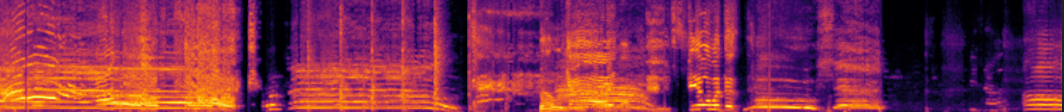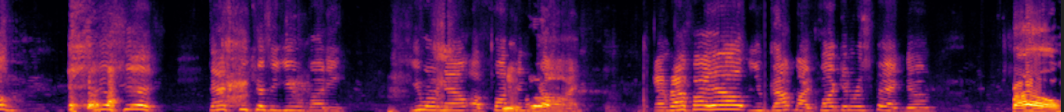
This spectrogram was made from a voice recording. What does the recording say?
Oh, Oh! That was God. it. Deal with the. Oh shit! Oh, real shit. That's because of you, buddy. You are now a fucking god. And Rafael, you got my fucking respect, dude. Bro.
